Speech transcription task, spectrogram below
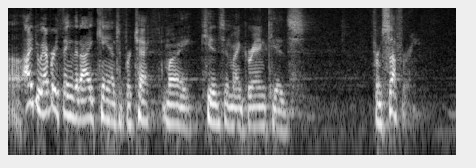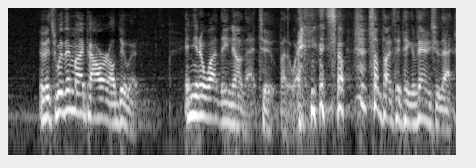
uh, I do everything that I can to protect my kids and my grandkids from suffering. If it's within my power, I'll do it. And you know what? They know that too, by the way. so sometimes they take advantage of that.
